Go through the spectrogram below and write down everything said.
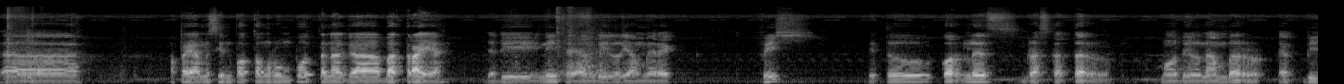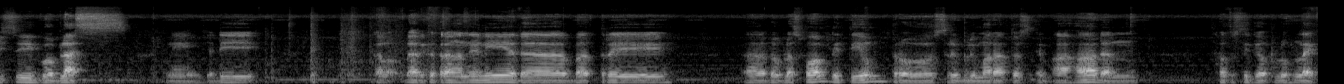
uh, apa ya mesin potong rumput tenaga baterai ya. Jadi ini saya ambil yang merek Fish itu cordless brush cutter model number FBC 12 nih jadi kalau dari keterangannya ini ada baterai uh, 12 volt lithium terus 1500 mAh dan 130 lek.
